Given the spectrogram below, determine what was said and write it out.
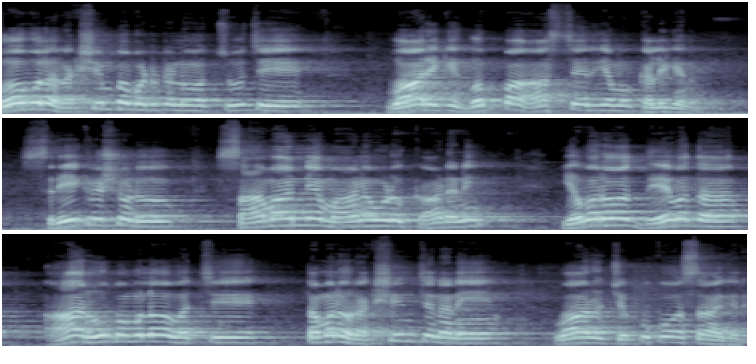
గోవుల రక్షింపబడుటను చూచి వారికి గొప్ప ఆశ్చర్యము కలిగను. శ్రీకృష్ణుడు సామాన్య మానవుడు కాడని ఎవరో దేవత ఆ రూపములో వచ్చి తమను రక్షించినని వారు చెప్పుకోసాగిరి.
